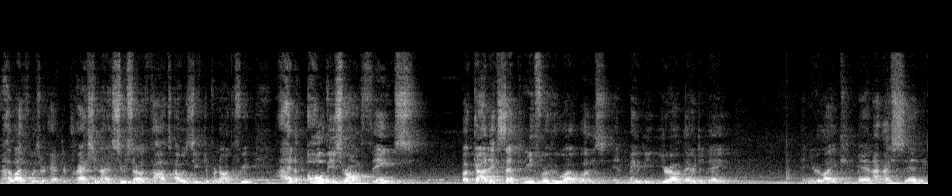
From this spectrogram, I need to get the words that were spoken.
my life was had depression, I had suicidal thoughts, I was addicted to pornography. I had all these wrong things. But God accepted me for who I was. And maybe you're out there today and you're like, man, I, I sinned.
